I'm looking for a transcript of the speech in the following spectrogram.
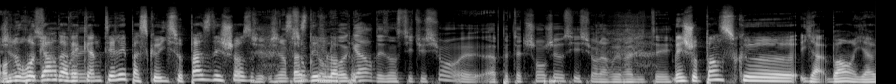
On nous regarde avec intérêt parce qu'il se passe des choses. ça se développe. le regard des institutions euh, a peut-être changé aussi sur la ruralité. Mais je pense que il y a bon, il y a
